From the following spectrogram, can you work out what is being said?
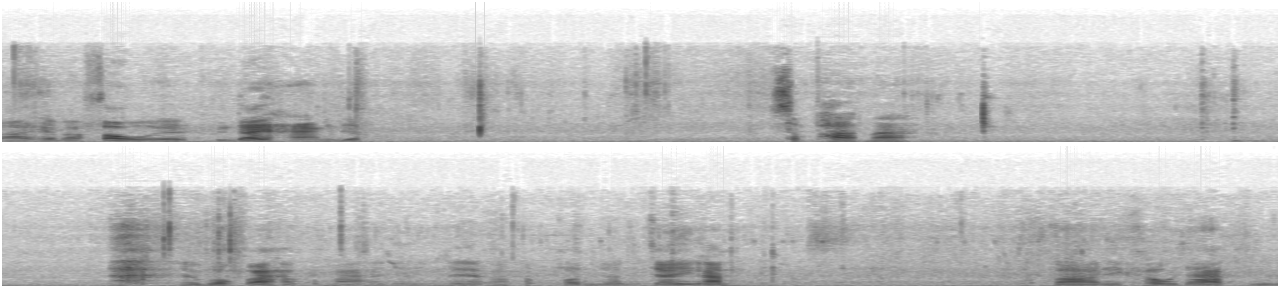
ปลาแค่มาเฝ้าเออเพิ่งได้หางเดียวสภาพมาเดี๋ยวบอกว่าเขาก็มากันอย่างนี้เลยมาพักผ่อนหย่อนใจกันปลานี่เข้ายากอยู่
